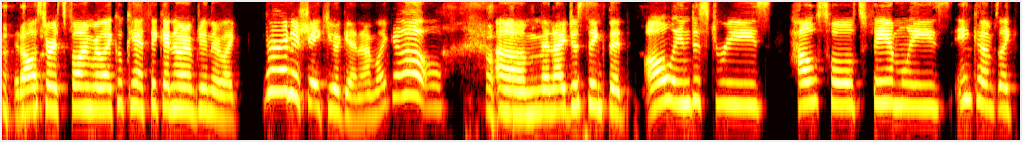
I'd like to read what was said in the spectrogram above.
it all starts falling. We're like, okay, I think I know what I'm doing. They're like, we're going to shake you again. And I'm like, oh. Um, and I just think that all industries, households, families, incomes, like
